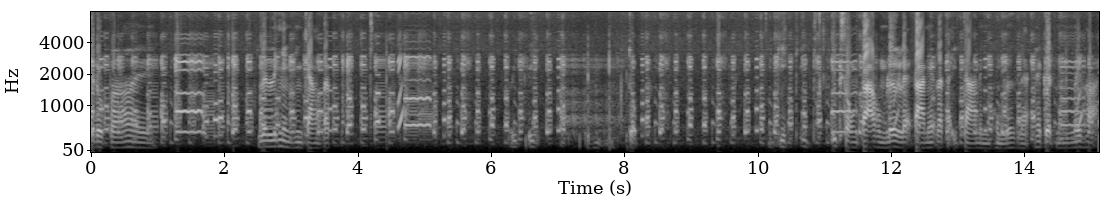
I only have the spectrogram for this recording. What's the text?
กระโดดไป เล่นเล่นอย่างจริงจังแบบจบอีกอีกอีกสองตาผมเลิกแล้ว ตาเนี้ยก็แต่อีกตาหนึ่งผมเลิกแล้ว ถ้าเกิดมันไม่ผ่าน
